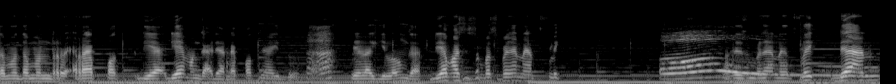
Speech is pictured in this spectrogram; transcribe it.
teman-teman repot. Dia dia emang nggak ada repotnya itu dia lagi longgar. Dia masih sempat sempatnya Netflix. Oh. Masih sempatnya Netflix. Dan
